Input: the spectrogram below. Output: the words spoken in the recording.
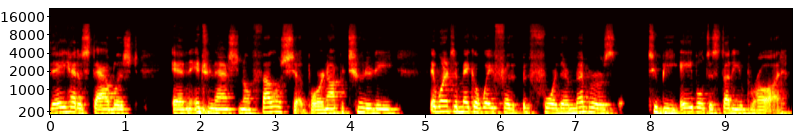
they had established an international fellowship or an opportunity. They wanted to make a way for, for their members to be able to study abroad,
